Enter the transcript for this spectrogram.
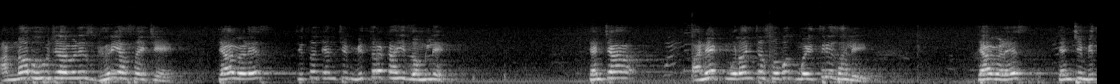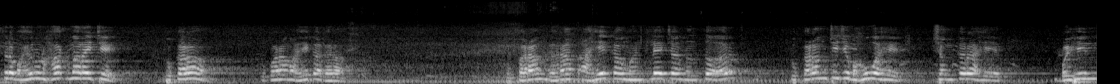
अण्णाभाऊ ज्या वेळेस घरी असायचे त्यावेळेस तिथं त्यांचे मित्र काही जमले. त्यांच्या अनेक मुलांच्या सोबत मैत्री झाली. त्यावेळेस त्यांचे मित्र बाहेरून हाक मारायचे. तुकाराम तुकाराम आहे का घरात? तुकाराम घरात आहे का म्हटल्याच्या नंतर तुकारामचे जे भाऊ आहेत शंकर आहेत बहीण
